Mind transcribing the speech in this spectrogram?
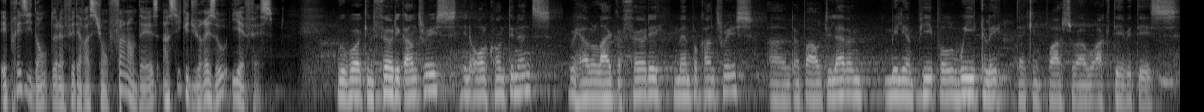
est président de la fédération finlandaise ainsi que du réseau IFS. We work in 30 countries in all continents. We have like 30 member countries and about 11 million people weekly taking part to our activities.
